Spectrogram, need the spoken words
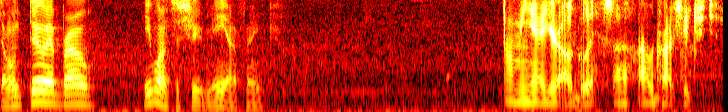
Don't do it, bro. He wants to shoot me, I think. I mean, yeah, you're ugly, so I would try to shoot you too.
